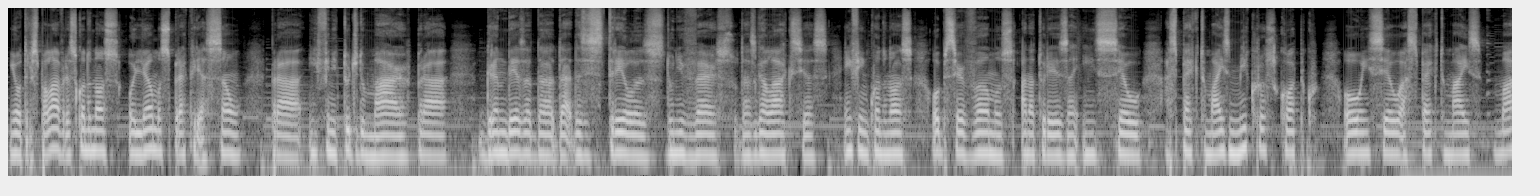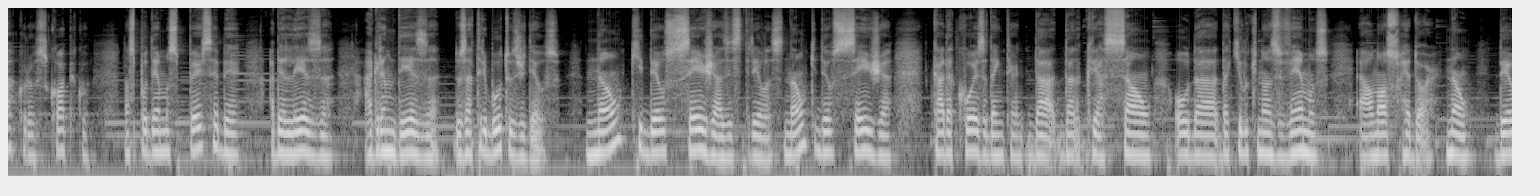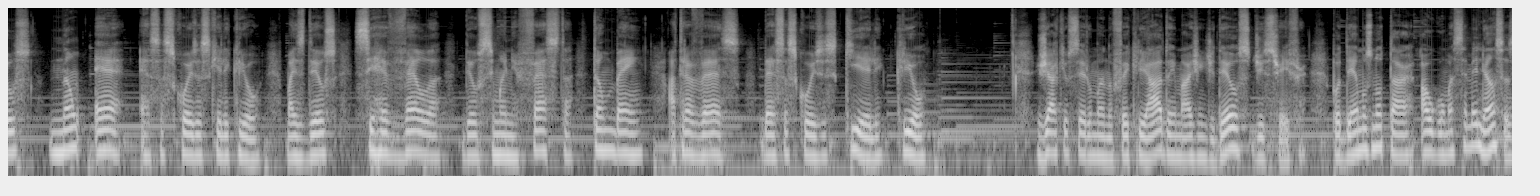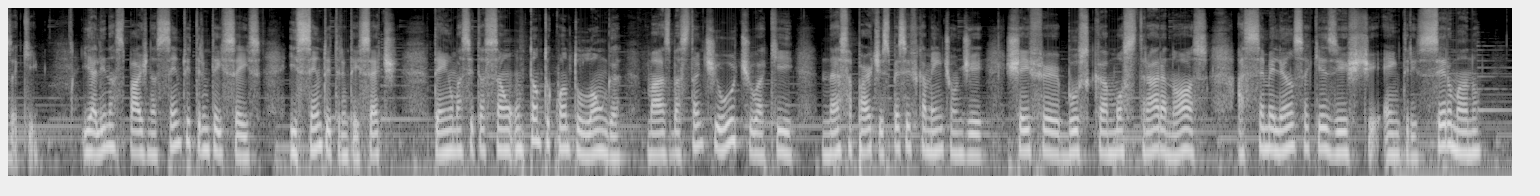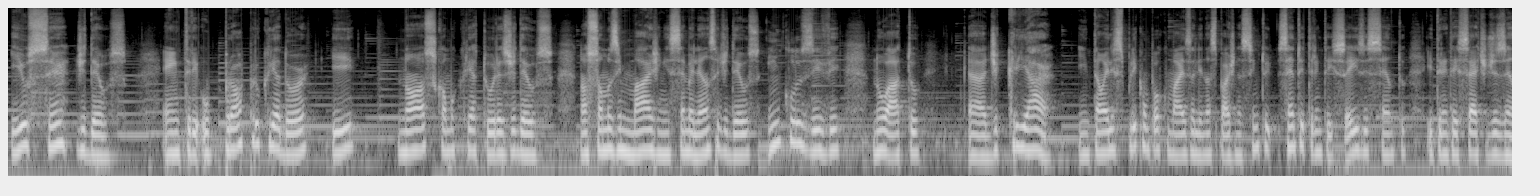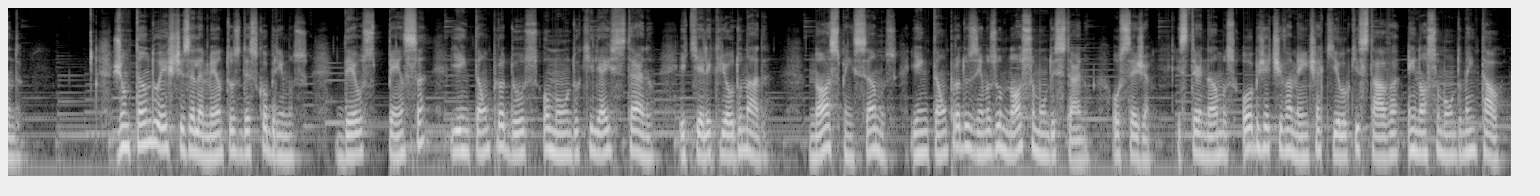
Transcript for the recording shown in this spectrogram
Em outras palavras, quando nós olhamos para a criação, para a infinitude do mar, para a grandeza da, da, das estrelas, do universo, das galáxias, enfim, quando nós observamos a natureza em seu aspecto mais microscópico ou em seu aspecto mais macroscópico, nós podemos perceber a beleza, a grandeza dos atributos de Deus. Não que Deus seja as estrelas, não que Deus seja cada coisa da, inter... da, da criação ou da, daquilo que nós vemos ao nosso redor. Não, Deus não é essas coisas que ele criou, mas Deus se revela, Deus se manifesta também através dessas coisas que ele criou. Já que o ser humano foi criado à imagem de Deus, diz Schaeffer, podemos notar algumas semelhanças aqui. E ali nas páginas 136 e 137 tem uma citação um tanto quanto longa, mas bastante útil aqui nessa parte especificamente onde Schaeffer busca mostrar a nós a semelhança que existe entre ser humano e o ser de Deus, entre o próprio Criador e nós, como criaturas de Deus, nós somos imagem e semelhança de Deus, inclusive no ato uh, de criar. Então ele explica um pouco mais ali nas páginas 136 e 137, dizendo: Juntando estes elementos, descobrimos: Deus pensa e então produz o mundo que lhe é externo e que ele criou do nada. Nós pensamos e então produzimos o nosso mundo externo, ou seja, externamos objetivamente aquilo que estava em nosso mundo mental.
